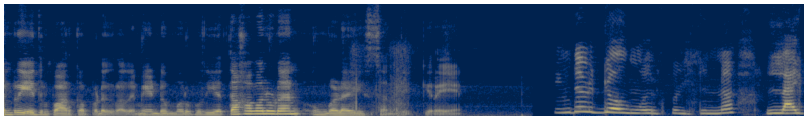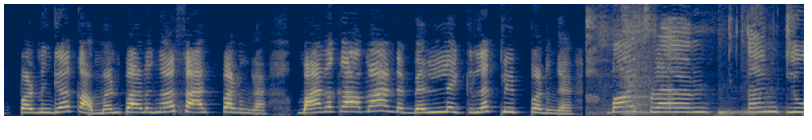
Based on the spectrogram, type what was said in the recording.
என்று எதிர்பார்க்கப்படுகிறது. மீண்டும் ஒரு புதிய தகவலுடன் உங்களை சந்திக்கிறேன். இந்த வீடியோ உங்களுக்கு பிடிச்சிருந்தா லைக் பண்ணுங்க கமெண்ட் பண்ணுங்க ஷேர் பண்ணுங்க. மறக்காம அந்த பெல் ஐக்கன்ல கிளிக் பண்ணுங்க. பாய் ஃப்ரெண்ட் தேங்க்யூ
